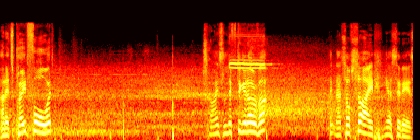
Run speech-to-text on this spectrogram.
And it's played forward. Tries lifting it over. I think that's offside. Yes, it is.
